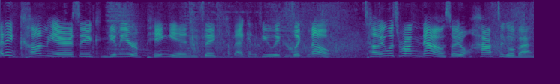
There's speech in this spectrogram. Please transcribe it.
I didn't come here so you could give me your opinion and say, come back in a few weeks. It's like, no, tell me what's wrong now so I don't have to go back.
